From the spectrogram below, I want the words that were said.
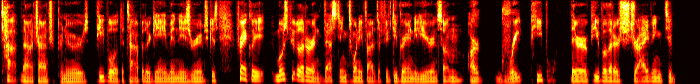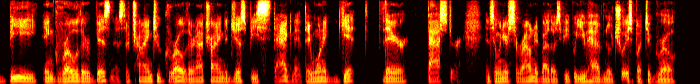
top notch entrepreneurs, people at the top of their game in these rooms. Because frankly, most people that are investing 25 to 50 grand a year in something are great people. There are people that are striving to be and grow their business. They're trying to grow. They're not trying to just be stagnant. They want to get there faster. And so when you're surrounded by those people, you have no choice but to grow.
